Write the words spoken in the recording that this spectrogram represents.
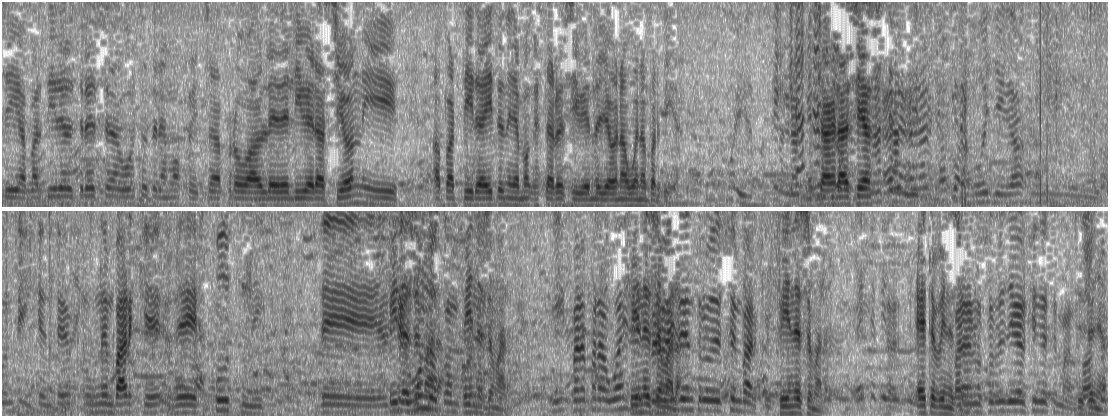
Sí, a partir del 13 de agosto tenemos fecha probable de liberación y a partir de ahí tendríamos que estar recibiendo ya una buena partida. Muchas gracias. Hoy llega un contingente, un embarque de Sputnik del fin segundo de semana, Fin de semana. ¿Y para Paraguay fin de semana. dentro de ese embarque? Fin de semana. Este fin de semana. Para nosotros llega el fin de semana. Sí, señor.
